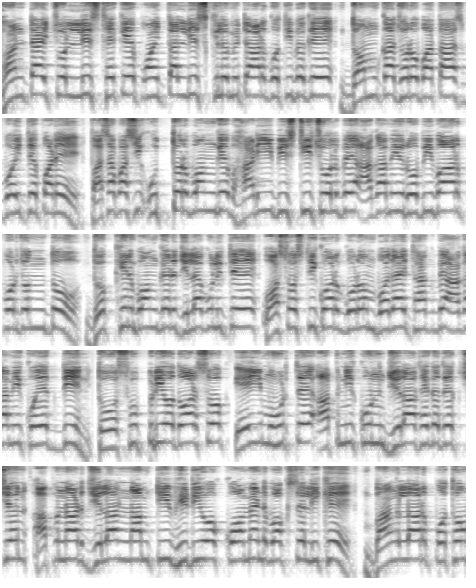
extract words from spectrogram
ঘন্টায় চল্লিশ থেকে পঁয়তাল্লিশ কিলোমিটার গতিবেগে দমকা ঝোড়ো বাতাস বইতে পারে। পাশাপাশি উত্তরবঙ্গে ভারী বৃষ্টি চলবে আগামী রবিবার পর্যন্ত। দক্ষিণবঙ্গের জেলাগুলিতে অস্বস্তিকর গরম বজায় থাকবে আগামী কয়েকদিন। তো সুপ্রিয় দর্শক, এই মুহূর্তে আপনি কোন জেলা থেকে দেখছেন? আপনার জেলার নামটি ভিডিও কমেন্ট বক্সে লিখে বাংলার প্রথম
